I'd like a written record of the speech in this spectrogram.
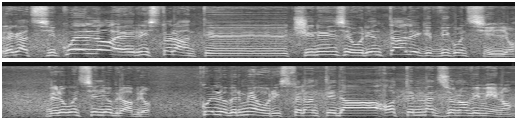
Ragazzi quello è il ristorante cinese orientale che vi consiglio. Ve lo consiglio proprio. Quello per me è un ristorante da 8 e mezzo 9 meno.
